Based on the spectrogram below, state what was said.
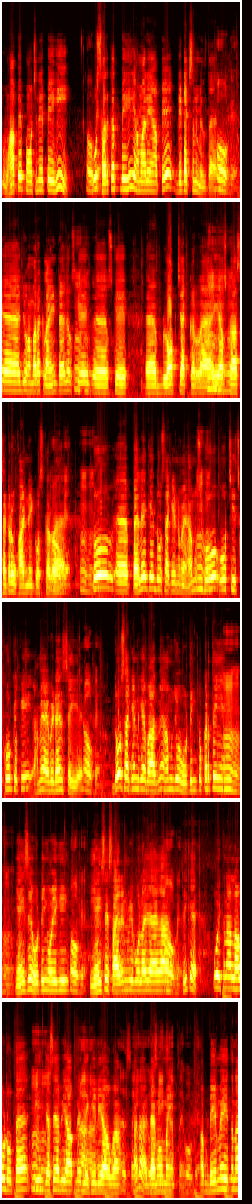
वहाँ पे पहुँचने पे ही उस हरकत पे ही हमारे यहाँ पे डिटेक्शन मिलता है। अ, जो हमारा क्लाइंट है अगर उसके उसके लॉक चेक कर रहा है या उसका शटर उखाड़ने की कोशिश कर रहा है तो पहले के दो सेकंड में हम उसको वो चीज़ को क्योंकि हमें एविडेंस चाहिए। दो सेकंड के बाद में हम जो हुटिंग तो करते ही हैं। हम्म हम्म यहीं से होटिंग होगी यहीं से सायरन भी बोला जाएगा। ठीक है? वो इतना लाउड होता है कि जैसे अभी आपने देख ही लिया होगा है ना डेमो में अब डे में इतना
